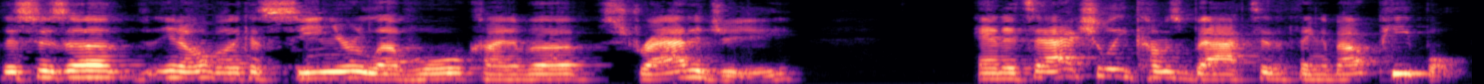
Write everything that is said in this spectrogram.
this is a you know like a senior level kind of a strategy and it actually comes back to the thing about people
